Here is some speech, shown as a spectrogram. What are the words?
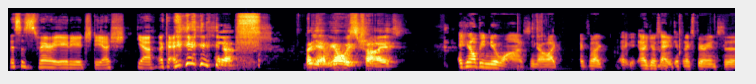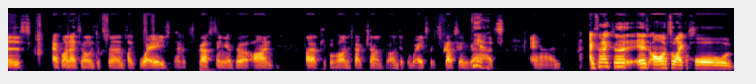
this is very ADHD. I sh- yeah, okay. Yeah, but yeah, we always try. It can all be nuanced, you know. Like I feel like like you're saying, different experiences. Everyone has their own different like ways of expressing it they're on uh, people who are on the spectrum, their own different ways of expressing that. Yeah. And I feel like there is also like a whole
